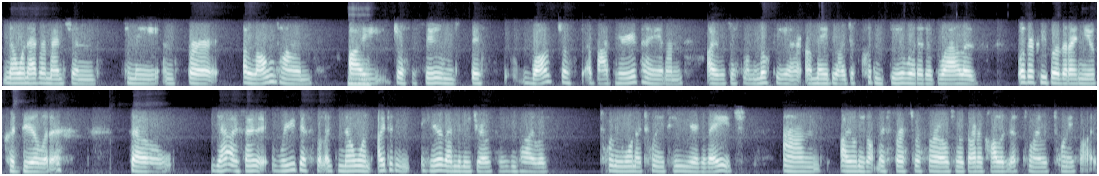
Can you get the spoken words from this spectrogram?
no one ever mentioned to me and for a long time mm-hmm. I just assumed this was just a bad period pain and I was just unlucky or, or maybe I just couldn't deal with it as well as other people that I knew could deal with it. So yeah, I found it really difficult. Like no one, I didn't hear of endometriosis until I was 21 or 22 years of age, and I only got my first referral to a gynecologist when I was 25.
